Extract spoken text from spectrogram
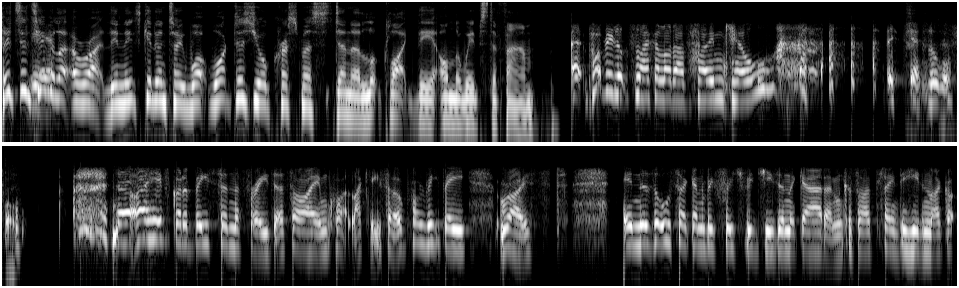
Let's, let's have a look. All right, then let's get into what what does your Christmas dinner look like there on the Webster farm? It probably looks like a lot of home kill. that sounds awful. No, I have got a beast in the freezer, so I am quite lucky. So it'll probably be roast. And there's also going to be fresh veggies in the garden because I planned ahead and I got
